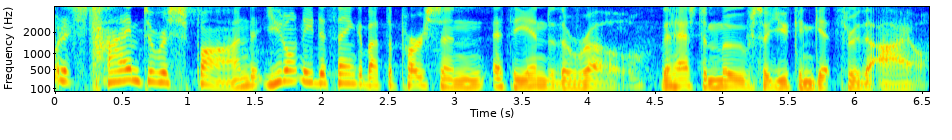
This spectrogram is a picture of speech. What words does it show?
When it's time to respond, you don't need to think about the person at the end of the row that has to move so you can get through the aisle.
